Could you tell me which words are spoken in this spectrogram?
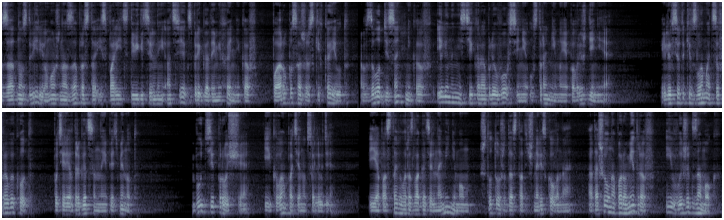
Заодно с дверью можно запросто испарить двигательный отсек с бригадой механиков, пару пассажирских кают, взвод десантников или нанести кораблю вовсе неустранимые повреждения. Или все-таки взломать цифровой код, потеряв драгоценные пять минут. Будьте проще, и к вам потянутся люди. Я поставил разлагатель на минимум, что тоже достаточно рискованно. Отошел на пару метров и выжег замок –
